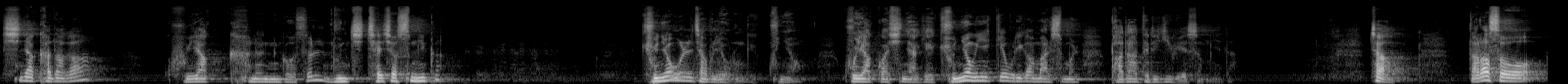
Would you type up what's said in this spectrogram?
신약하다가 구약하는 것을 눈치채셨습니까? 균형을 잡으려고 하는 게 균형. 구약과 신약의 균형 있게 우리가 말씀을 받아들이기 위해서입니다. 자, 따라서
